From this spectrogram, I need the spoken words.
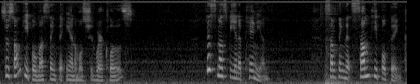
So some people must think that animals should wear clothes. This must be an opinion, something that some people think,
